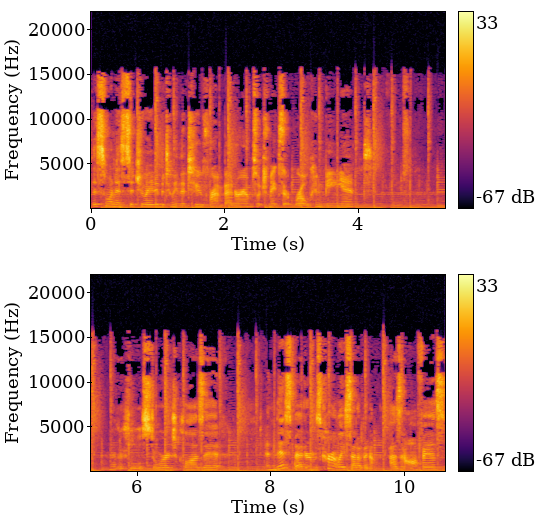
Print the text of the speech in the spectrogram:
This one is situated between the two front bedrooms, which makes it real convenient. Another little storage closet. And this bedroom is currently set up in, as an office,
